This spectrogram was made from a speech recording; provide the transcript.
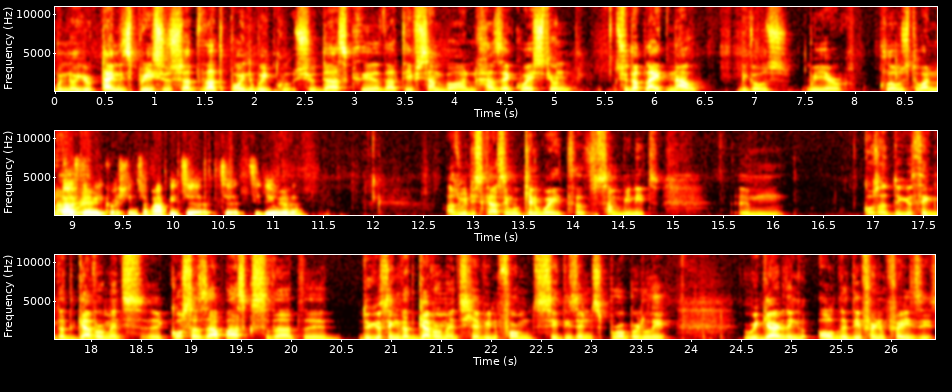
we know your time is precious. At that point, we should ask uh, that if someone has a question, should apply it now because we are close to an If hour. there are any questions, I'm happy to, to, to deal with them. As we discussed, we can wait uh, some minutes. Um, Kosa, do you think that governments, uh, Kosa Zap asks that, uh, do you think that governments have informed citizens properly regarding all the different phases?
